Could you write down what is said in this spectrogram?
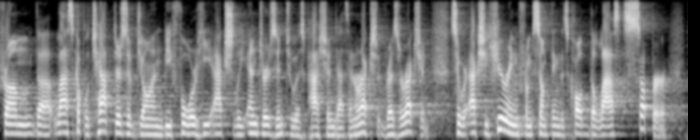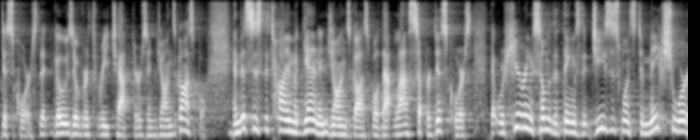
from the last couple chapters of John before he actually enters into his passion, death, and resurrection. So we're actually hearing from something that's called the Last Supper discourse that goes over three chapters in John's Gospel. And this is the time again in John's Gospel, that Last Supper discourse, that we're hearing some of the things that Jesus wants to make sure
